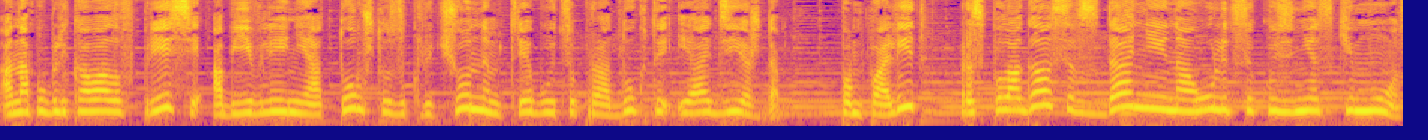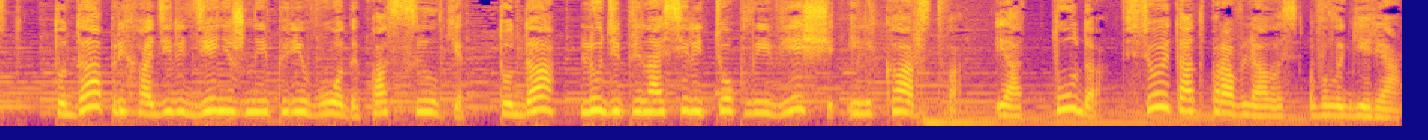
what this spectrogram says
Она публиковала в прессе объявление о том, что заключенным требуются продукты и одежда. Помполит располагался в здании на улице Кузнецкий мост – Туда приходили денежные переводы, посылки. Туда люди приносили теплые вещи и лекарства. И оттуда все это отправлялось в лагеря.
